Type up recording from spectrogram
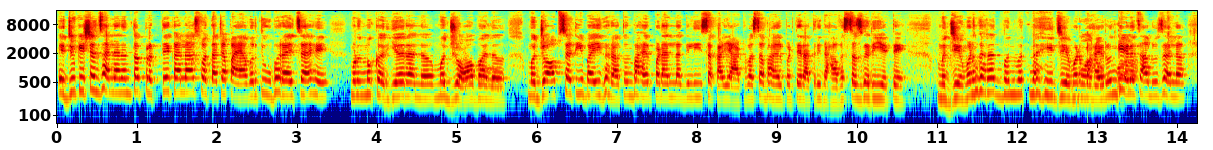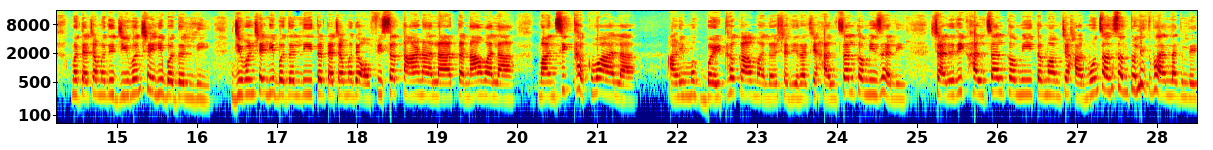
एज्युकेशन झाल्यानंतर प्रत्येकाला स्वतःच्या पायावरती उभं राहायचं आहे. म्हणून मग करिअर आलं मग जॉब आलं. मग जॉबसाठी बाई घरातून बाहेर पडायला लागली सकाळी आठ वाजता बाहेर पडते रात्री दहा वाजताच घरी येते. मग जेवण घरात बनवत नाही जेवण. बाहेरून घेणं चालू झालं. मग त्याच्यामध्ये जीवनशैली बदलली. जीवनशैली बदलली तर त्याच्यामध्ये ऑफिसचा ताण आला तणाव आला मानसिक थकवा आला. आणि मग बैठं काम आलं शरीराची हालचाल कमी झाली शारीरिक हालचाल कमी तर मग आमचे हार्मोन्स असंतुलित व्हायला लागले.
